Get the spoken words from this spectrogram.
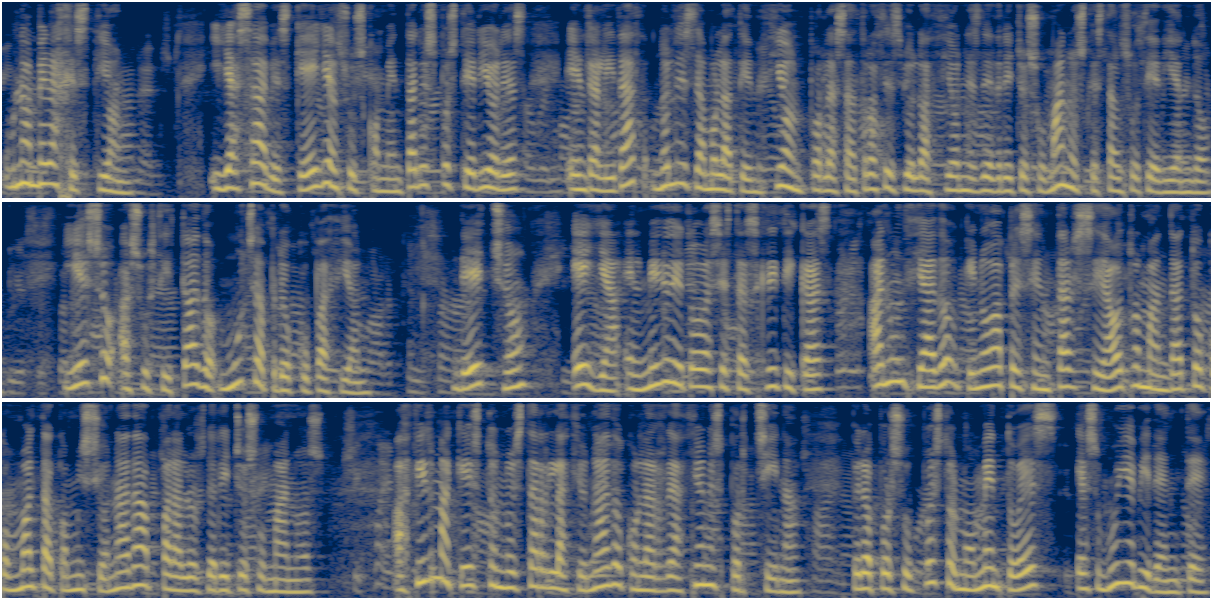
una mera gestión. Y ya sabes que ella en sus comentarios posteriores en realidad no les llamó la atención por las atroces de derechos humanos que están sucediendo. Y eso ha suscitado mucha preocupación. De hecho, ella, en medio de todas estas críticas, ha anunciado que no va a presentarse a otro mandato como alta comisionada para los derechos humanos. Afirma que esto no está relacionado con las reacciones por China, pero por supuesto el momento es, es muy evidente.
